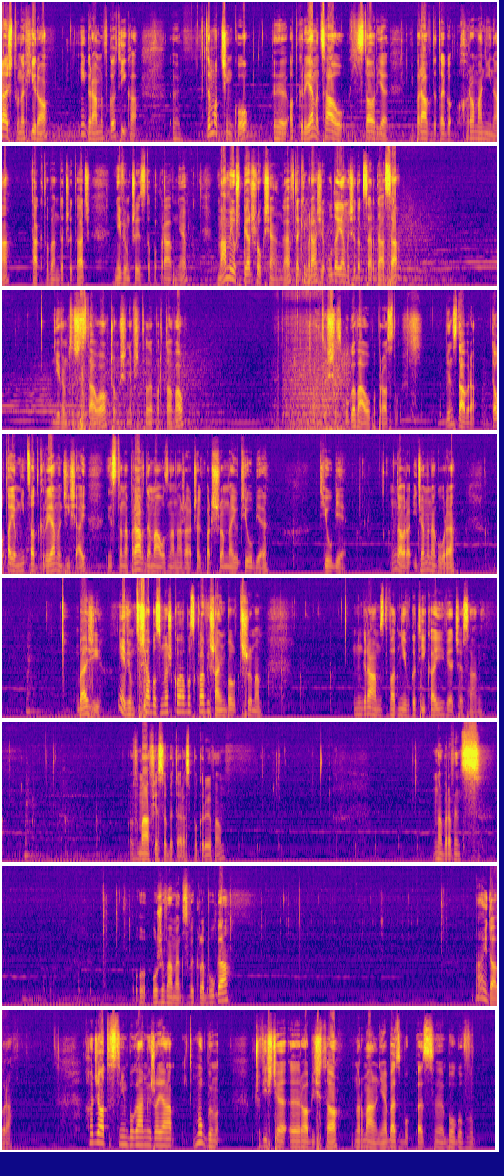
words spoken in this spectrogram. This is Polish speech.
Cześć, tu Nehiro i gramy w Gotika. Y, W tym odcinku y, odkryjemy całą historię i prawdę tego Chromanina. Tak to będę czytać. Nie wiem, czy jest to poprawnie. Mamy już pierwszą księgę. W takim razie udajemy się do Xardasa. Nie wiem, co się stało. Czemu się nie przeteleportował. Coś się zbugowało po prostu. Więc dobra, tą tajemnicę odkryjemy dzisiaj. Jest to naprawdę mało znana rzecz, jak patrzyłem na YouTubie. Tubie. No Dobra, idziemy na górę. Bezi. Nie wiem, coś albo z myszką, albo z klawiszami, bo trzymam. Grałem z dwa dni w Gotika i wiecie sami. W mafię sobie teraz pogrywam. Dobra, więc u, używam jak zwykle buga. No i dobra. Chodzi o to z tymi bugami, że ja mógłbym oczywiście y, robić to normalnie, bez, bu bez y, bugów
